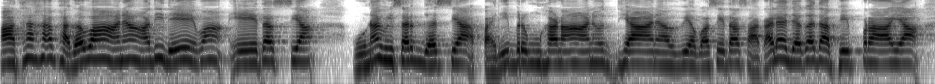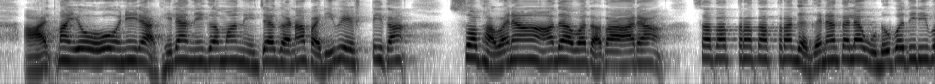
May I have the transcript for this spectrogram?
അധ ഭഗവാനാദിദേവ ഏതസ്യ ഗുണവിസർഗസ്യ പരിബൃംഹണാനുധ്യാനവ്യവസിത സകലജഗദഭിപ്രായ ആത്മയോനിരഖില നിഗമ നിജഗണ പരിവേഷ്ടിത സ്വഭവനാദവതതാര സ തത്ര ഗഗനതല ഉടുപതിരിവ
